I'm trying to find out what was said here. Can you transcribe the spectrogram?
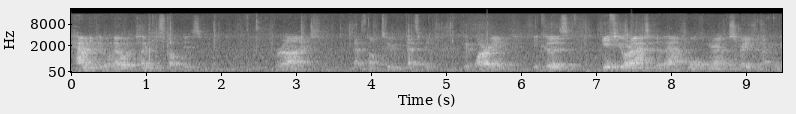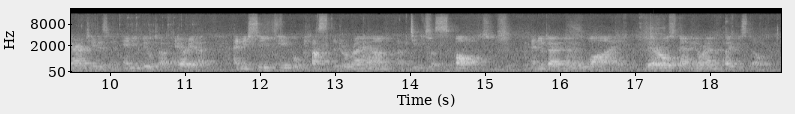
How many people know what a Pokestop is? Right. That's not too, that's a bit, a bit worrying, because if you're out and about walking around the streets, and I can guarantee this in any built-up area, and you see people clustered around a particular spot, and you don't know why, they're all standing around the Pokestop.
